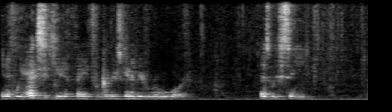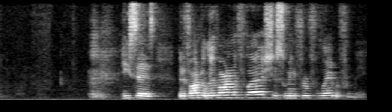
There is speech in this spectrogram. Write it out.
And if we execute it faithfully, there's going to be a reward, as we've seen. He says, But if I'm to live on in the flesh, this will mean fruitful labor for me.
